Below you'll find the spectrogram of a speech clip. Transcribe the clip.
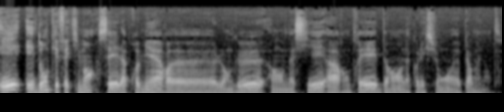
Et, et donc, effectivement, c'est la première euh, langue en acier à rentrer dans la collection euh, permanente.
